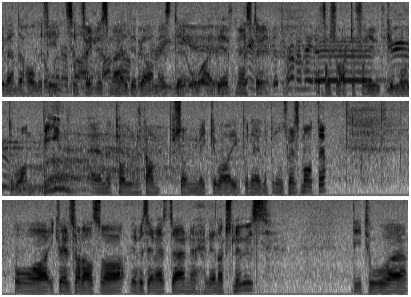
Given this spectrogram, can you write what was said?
Evander Holyfield, selvfølgelig, som er VBA-mester og IBF-mester. Og forsvarte forrige uke mot One Bean, en tolvrunderskamp som ikke var imponerende på noen som helst måte. Og i kveld så er det altså WBC-mesteren Lennox Lewis. De to eh,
